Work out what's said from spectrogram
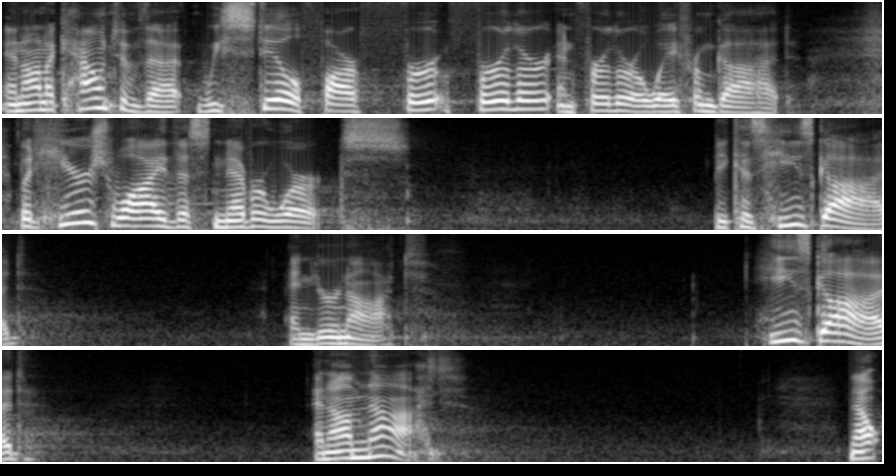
And on account of that, we still far fur- further and further away from God. But here's why this never works because He's God and you're not. He's God and I'm not. Now,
